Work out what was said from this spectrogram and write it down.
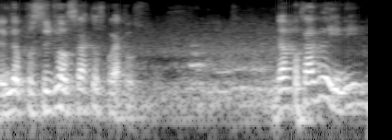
dengan persetujuan 100%. Dan perkara ini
